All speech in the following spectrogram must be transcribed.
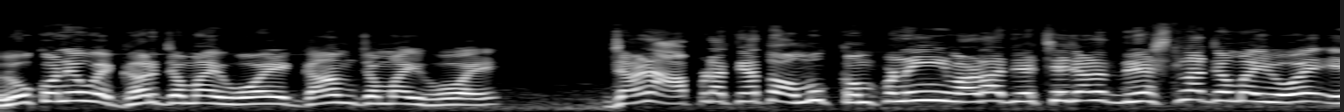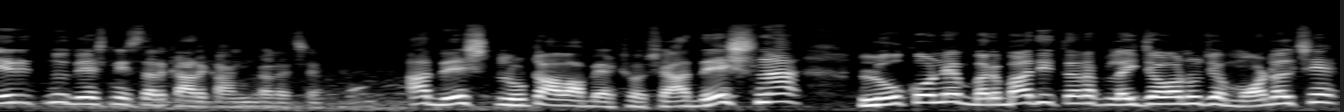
લોકોને એવું ઘર જમાઈ હોય, ગામ જમાઈ હોય જાણે આપણા ત્યાં તો અમુક કંપનીવાળા જે છે, જાણે દેશના જમાઈ હોય, એ રીતનું દેશની સરકાર કામ કરે છે. આ દેશ લૂંટાવા બેઠો છે. આ દેશના લોકોને બરબાદી તરફ લઈ જવાનું જે મોડલ છે,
